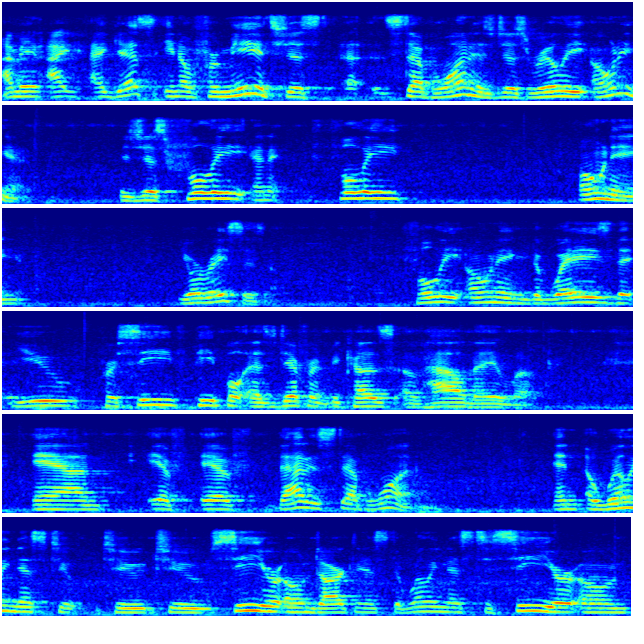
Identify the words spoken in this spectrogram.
I mean, I, I guess, you know, for me, it's just uh, step one is just really owning it. Is just fully and fully owning your racism. Fully owning the ways that you perceive people as different because of how they look. And if if that is step one, and a willingness to to to see your own darkness, the willingness to see your own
